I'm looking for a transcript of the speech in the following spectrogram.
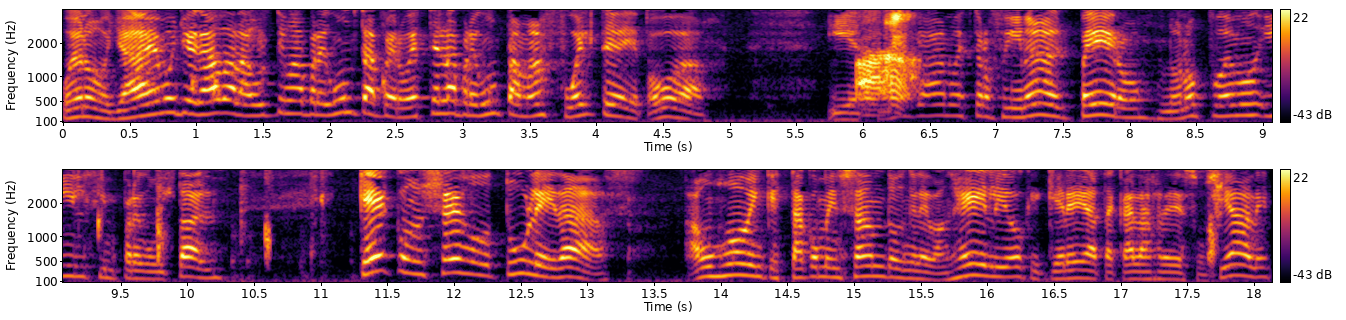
Bueno, ya hemos llegado a la última pregunta, pero esta es la pregunta más fuerte de todas. Y estamos ya a nuestro final, pero no nos podemos ir sin preguntar ¿Qué consejo tú le das a un joven que está comenzando en el Evangelio, que quiere atacar las redes sociales?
